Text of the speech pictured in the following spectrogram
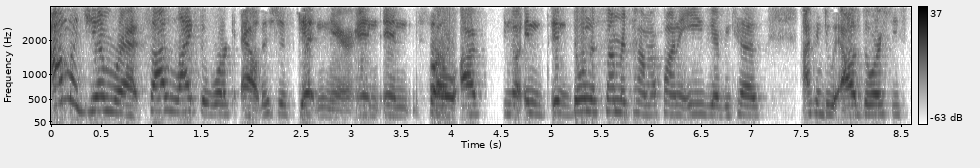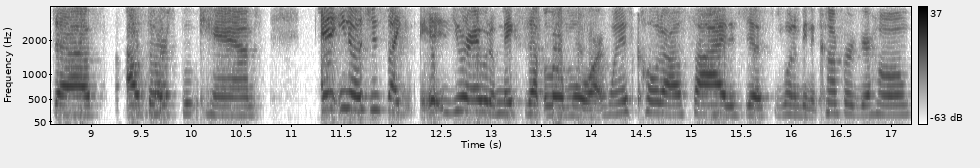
I'm a gym rat, so I like to work out. It's just getting there, and and so Right. I, you know, in, in during the summertime, I find it easier because I can do outdoorsy stuff, outdoors boot camps, and you know, it's just like it, you're able to mix it up a little more. When it's cold outside, it's just you want to be in the comfort of your home.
